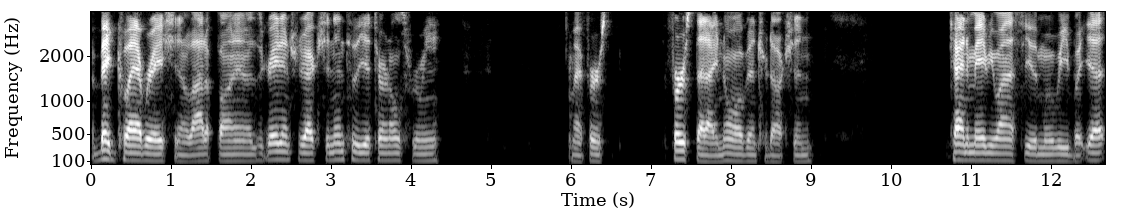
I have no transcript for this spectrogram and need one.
a big collaboration, a lot of fun. It was a great introduction into the Eternals for me. My first, first that I know of introduction. Kind of made me want to see the movie, but yet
